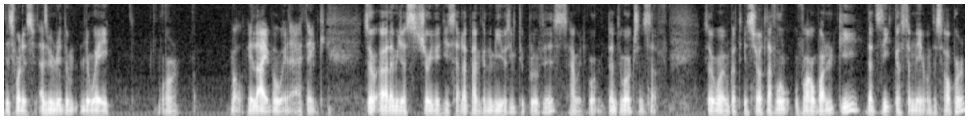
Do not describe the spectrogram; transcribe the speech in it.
this one is has been written in a way more, well, reliable way, I think. So uh, let me just show you the setup I'm going to be using to prove this, how it works, that works and stuff. So we've got insert level var1 key, that's the custom name of this hopper.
